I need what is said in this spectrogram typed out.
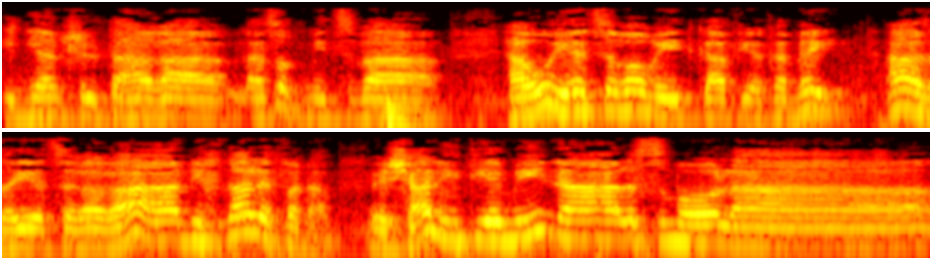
עניין של טהרה, לעשות מצווה, ההוא יצר אורית כף יקבי. אז היצר הרע נכנע לפניו, ושליט ימינה על שמאלה.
